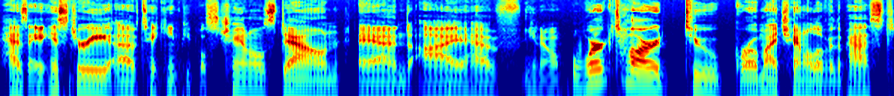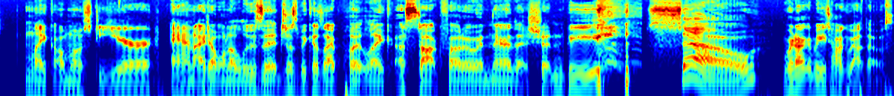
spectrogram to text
has a history of taking people's channels down and I have, you know, worked hard to grow my channel over the past like almost a year and I don't want to lose it just because I put like a stock photo in there that shouldn't be. so, we're not going to be talking about those.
